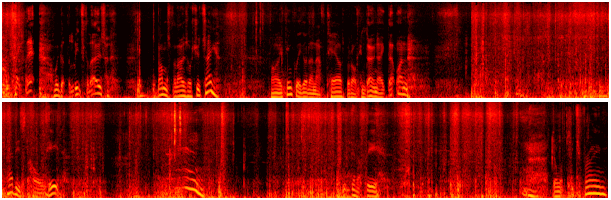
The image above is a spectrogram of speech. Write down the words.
I'll take that. We got the lids for those, bums for those, I should say. I think we got enough towels, but I can donate that one. That is the whole head. Mm. Up there. Don't want to touch a frame.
